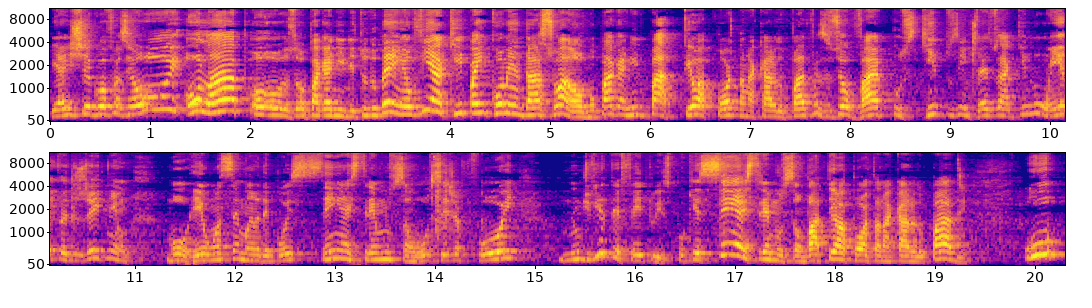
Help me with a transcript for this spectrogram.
E aí chegou falou assim: Oi, olá, ô, ô Paganini, tudo bem? Eu vim aqui para encomendar a sua alma. O Paganini bateu a porta na cara do padre e falou assim: o senhor vai para os quintos infernos, aqui não entra de jeito nenhum. Morreu uma semana depois sem a extrema unção, ou seja, foi. Não devia ter feito isso, porque sem a extrema unção, bateu a porta na cara do padre, o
